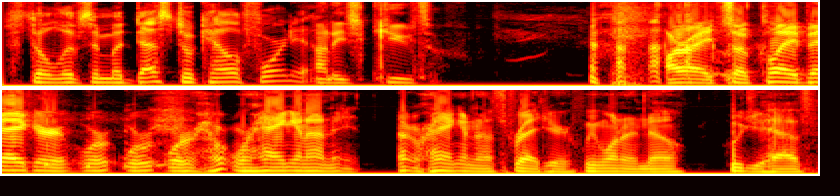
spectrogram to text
Still lives in Modesto, California. And he's cute. All right, so Clay Baker, we're, we're, we're, we're hanging on it. We're hanging on a thread here. We want to know who'd you have?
